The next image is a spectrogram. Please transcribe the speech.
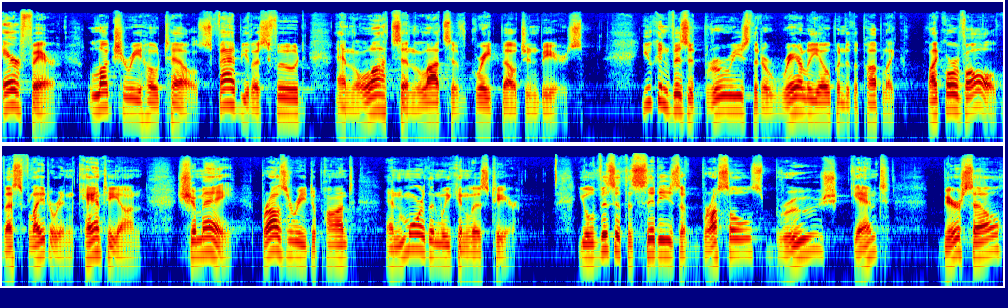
Airfare, luxury hotels, fabulous food, and lots and lots of great Belgian beers. You can visit breweries that are rarely open to the public, like Orval, Westvleteren, Cantillon, Chimay, Brasserie DuPont, and more than we can list here. You'll visit the cities of Brussels, Bruges, Ghent, Beersel,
